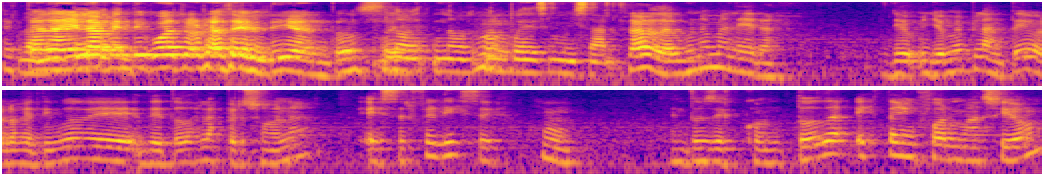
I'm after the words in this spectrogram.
Están ahí las 24 horas del día, entonces. No, no, no mm. puede ser muy sano. Claro, de alguna manera. Yo, yo me planteo, el objetivo de, de, todas las personas es ser felices. Mm. Entonces, con toda esta información,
